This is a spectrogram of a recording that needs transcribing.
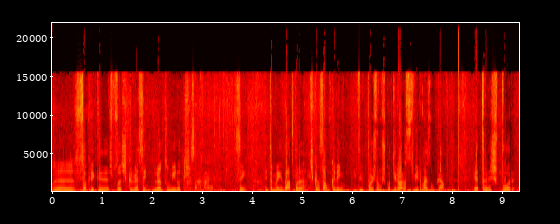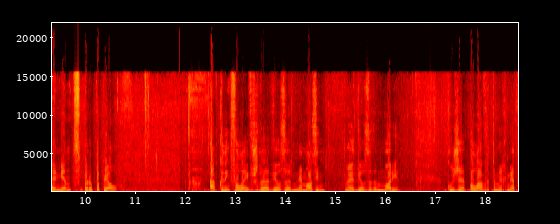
Uh, só queria que as pessoas escrevessem durante um minuto. Sim, e também dá para descansar um bocadinho e depois vamos continuar a subir mais um bocado. É transpor a mente para o papel. Há bocadinho falei-vos da deusa Mnemosine, não é? deusa da memória, cuja palavra também remete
